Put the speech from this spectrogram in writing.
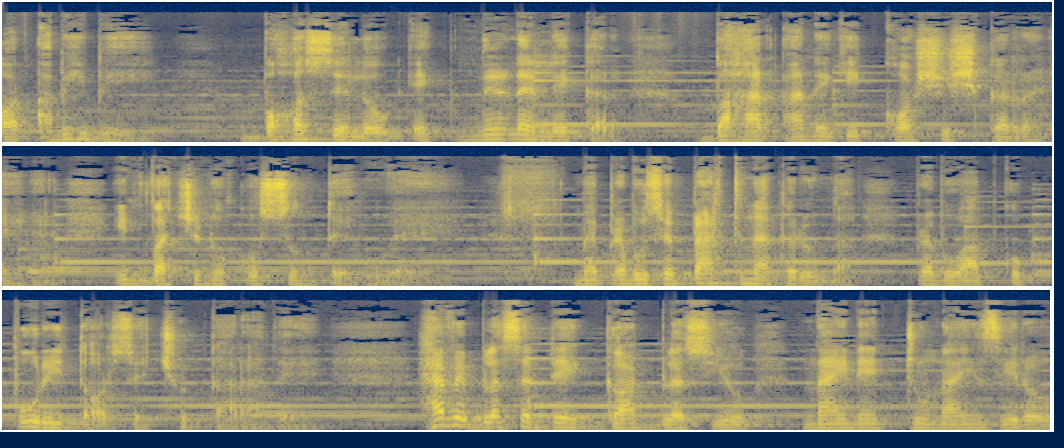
और अभी भी बहुत से लोग एक निर्णय लेकर बाहर आने की कोशिश कर रहे हैं, इन वचनों को सुनते हुए। मैं प्रभु से प्रार्थना करूँगा। प्रभु आपको पूरी तौर से छुटकारा दे। Have a blessed day God bless you nine eight two nine zero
